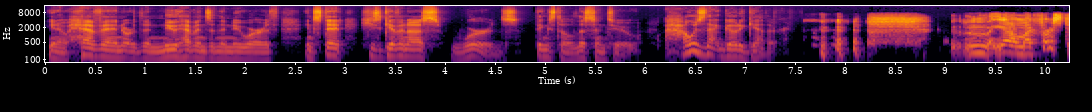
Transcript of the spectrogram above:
you know, heaven or the new heavens and the new earth. Instead, he's given us words, things to listen to. How does that go together? Mm, you know, my first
